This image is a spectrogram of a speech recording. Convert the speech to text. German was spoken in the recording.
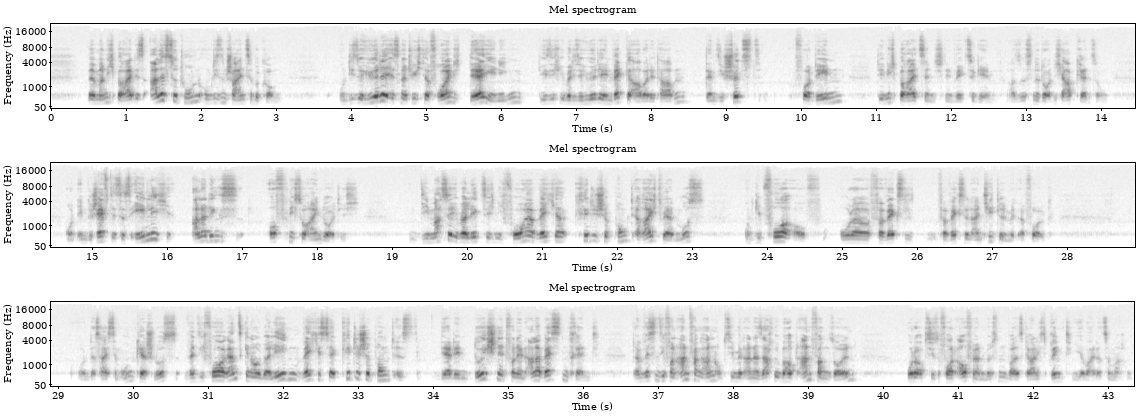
wenn man nicht bereit ist, alles zu tun, um diesen Schein zu bekommen. Und diese Hürde ist natürlich der Freund derjenigen, die sich über diese Hürde hinweggearbeitet haben, denn sie schützt vor denen, die nicht bereit sind, den Weg zu gehen. Also ist eine deutliche Abgrenzung. Und im Geschäft ist es ähnlich, allerdings oft nicht so eindeutig. Die Masse überlegt sich nicht vorher, welcher kritische Punkt erreicht werden muss, und gibt vor auf oder verwechselt, verwechselt einen Titel mit Erfolg. Und das heißt im Umkehrschluss, wenn Sie vorher ganz genau überlegen, welches der kritische Punkt ist, der den Durchschnitt von den allerbesten trennt, dann wissen Sie von Anfang an, ob Sie mit einer Sache überhaupt anfangen sollen oder ob Sie sofort aufhören müssen, weil es gar nichts bringt, hier weiterzumachen.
